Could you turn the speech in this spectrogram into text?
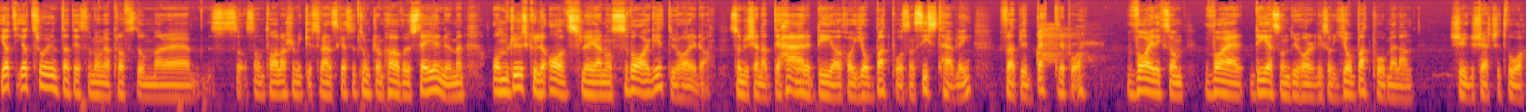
Jag, jag tror inte att det är så många proffsdomare så, som talar så mycket svenska så jag tror inte de hör vad du säger nu. Men om du skulle avslöja någon svaghet du har idag som du känner att det här är det jag har jobbat på sen sist tävling för att bli bättre på. Vad är, liksom, vad är det som du har liksom jobbat på mellan 2021 2022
